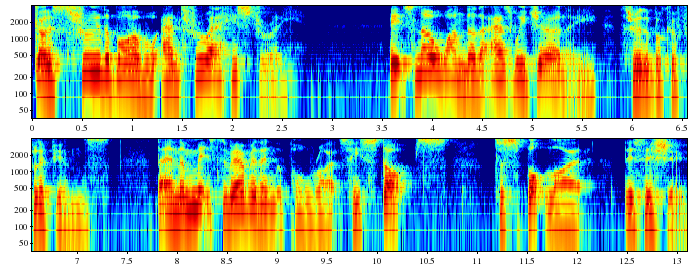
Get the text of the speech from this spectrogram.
goes through the Bible and through our history, it's no wonder that as we journey through the book of Philippians, that in the midst of everything that Paul writes, he stops to spotlight this issue.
